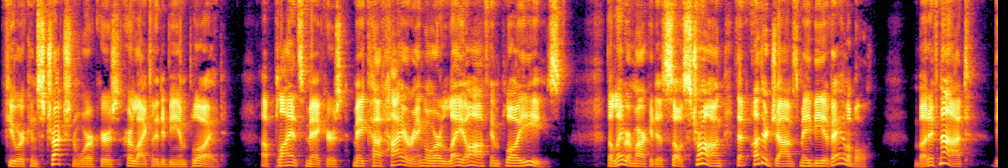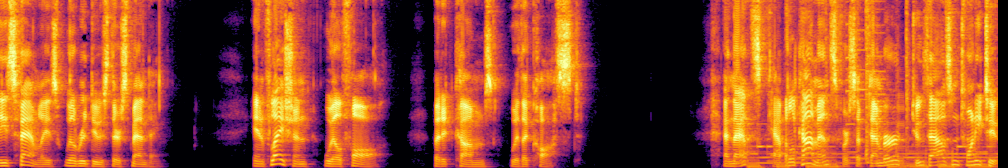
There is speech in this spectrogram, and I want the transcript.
fewer construction workers are likely to be employed. Appliance makers may cut hiring or lay off employees. The labor market is so strong that other jobs may be available. But if not, these families will reduce their spending. Inflation will fall, but it comes with a cost. And that's Capital Comments for September 2022.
